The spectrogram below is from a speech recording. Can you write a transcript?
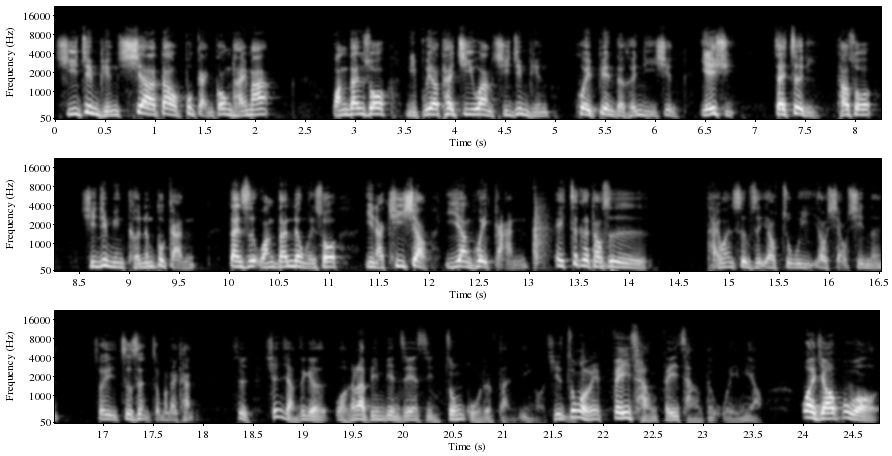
习近平吓到不敢攻台吗？王丹说：“你不要太寄望习近平会变得很理性。也许在这里，他说习近平可能不敢，但是王丹认为说，伊那 K 笑一样会敢。哎，这个倒是台湾是不是要注意、要小心呢？所以智胜怎么来看？是先讲这个瓦格纳兵变这件事情，中国的反应哦，其实中国方面非常非常的微妙。外交部哦。”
